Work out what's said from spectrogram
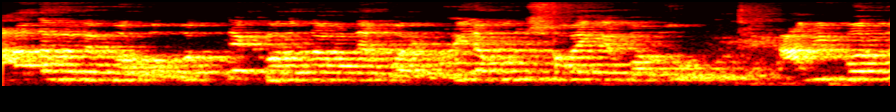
আলাদাভাবে পড়ব, প্রত্যেক ফরজ আমাদের পরে। মহিলা পুরুষ সবাইকে পড়ব। আমি পড়ব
